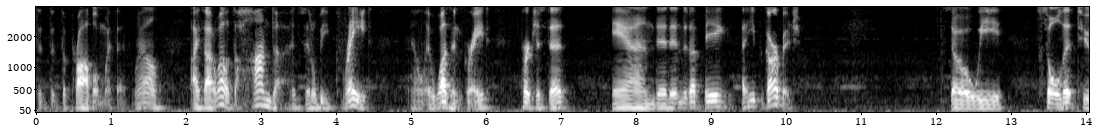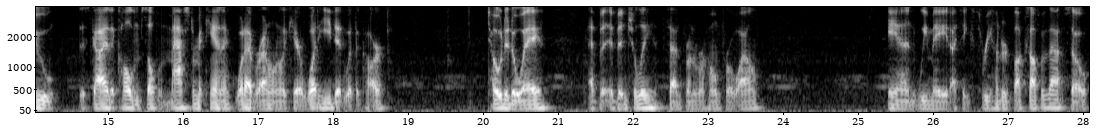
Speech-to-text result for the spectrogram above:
the, the, the problem with it. Well, I thought, well, it's a Honda. It's it'll be great. Know, it wasn't great. Purchased it, and it ended up being a heap of garbage. So we sold it to this guy that called himself a master mechanic. Whatever. I don't really care what he did with the car towed it away. Eventually, it sat in front of our home for a while, and we made I think three hundred bucks off of that. So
